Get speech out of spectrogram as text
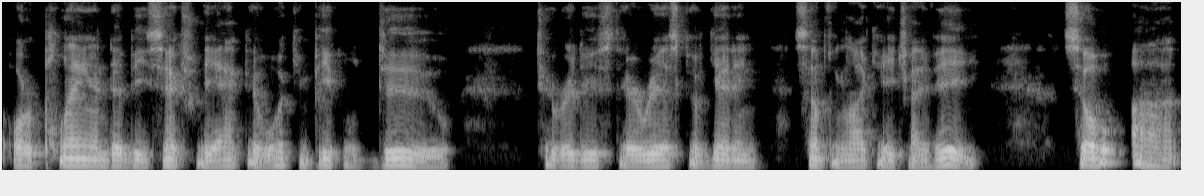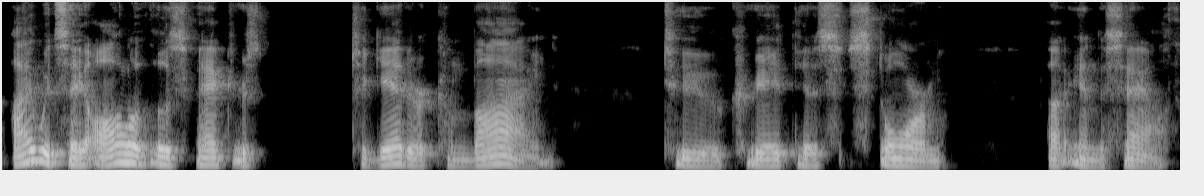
or plan to be sexually active. What can people do to reduce their risk of getting something like HIV? So uh, I would say all of those factors together combine to create this storm uh, in the South.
